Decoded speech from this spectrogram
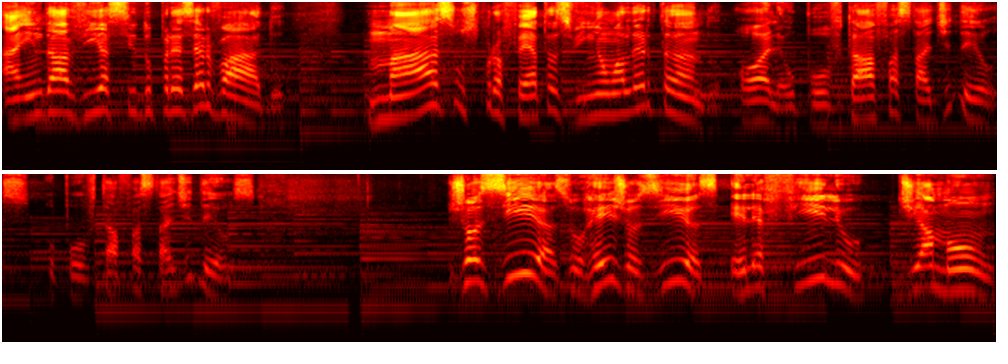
ainda havia sido preservado. Mas os profetas vinham alertando: olha, o povo está afastado de Deus, o povo está afastado de Deus. Josias, o rei Josias, ele é filho de Amon,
